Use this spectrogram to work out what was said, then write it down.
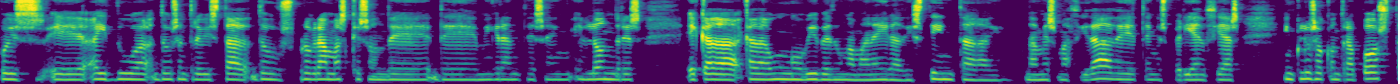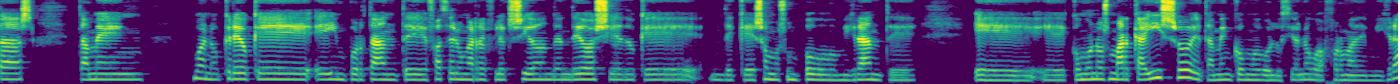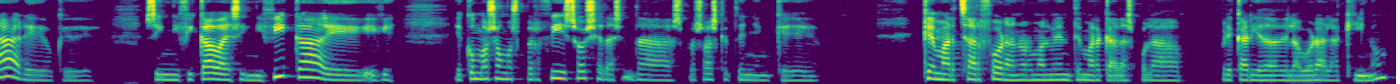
pois eh, hai dúa, dous entrevista, dous programas que son de, de migrantes en, en Londres e cada, cada un o vive dunha maneira distinta na mesma cidade, ten experiencias incluso contrapostas, tamén Bueno, creo que é importante facer unha reflexión dende hoxe do que, de que somos un pobo migrante e, e como nos marca iso e tamén como evolucionou a forma de migrar e o que significaba e significa e, e, e como son os perfis hoxe das, das persoas que teñen que que marchar fora normalmente marcadas pola precariedade laboral aquí, non?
